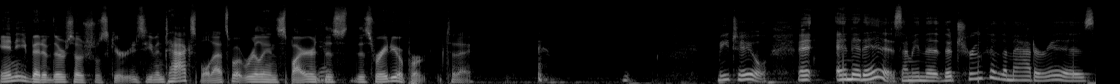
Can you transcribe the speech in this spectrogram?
any bit of their social security is even taxable. That's what really inspired yeah. this this radio program today. Me too. And, and it is. I mean, the, the truth of the matter is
